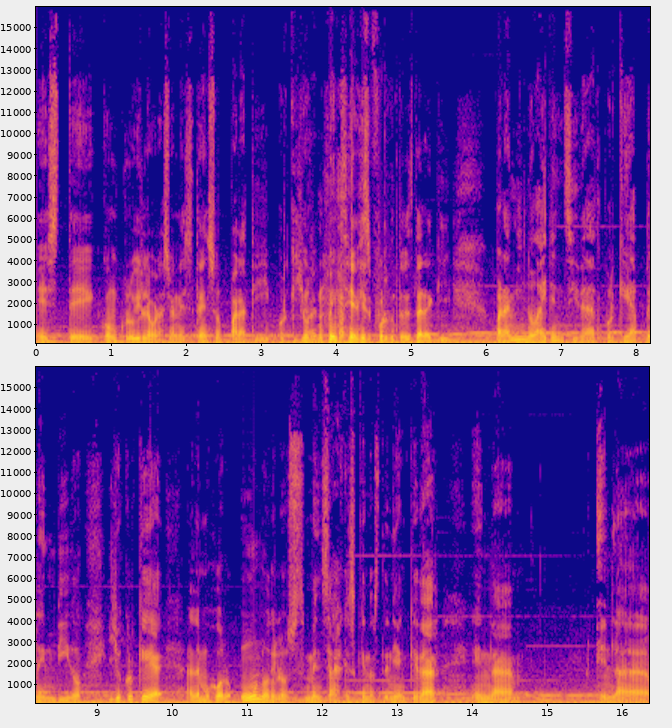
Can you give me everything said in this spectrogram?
este concluir la oración es denso para ti porque yo realmente disfruto estar aquí. Para mí no hay densidad porque he aprendido y yo creo que a lo mejor uno de los mensajes que nos tenían que dar en la en la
